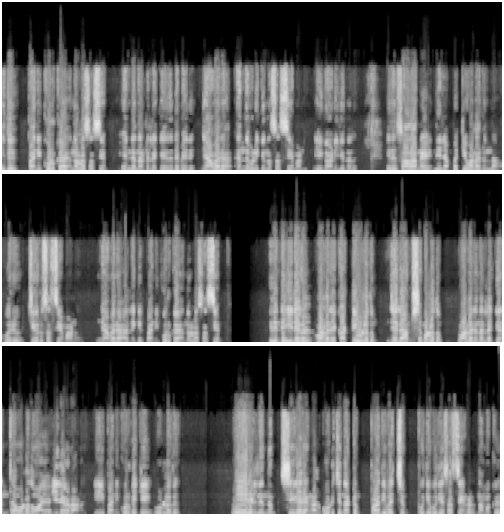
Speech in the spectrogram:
ഇത് പനിക്കൂർക്ക എന്നുള്ള സസ്യം എന്റെ നാട്ടിലൊക്കെ ഇതിന്റെ പേര് ഞവര എന്ന് വിളിക്കുന്ന സസ്യമാണ് ഈ കാണിക്കുന്നത്. ഇത് സാധാരണയായി നിലം പറ്റി വളരുന്ന ഒരു ചെറു സസ്യമാണ് ഞവര അല്ലെങ്കിൽ പനിക്കൂർക്ക എന്നുള്ള സസ്യം. ഇതിന്റെ ഇലകൾ വളരെ കട്ടിയുള്ളതും ജലാംശമുള്ളതും വളരെ നല്ല ഗന്ധമുള്ളതുമായ ഇലകളാണ് ഈ പനിക്കൂർക്കയ്ക്ക് ഉള്ളത്. വേരിൽ നിന്നും ശിഖരങ്ങൾ ഒടിച്ചു നട്ടും പതിവച്ചും പുതിയ പുതിയ സസ്യങ്ങൾ നമുക്ക്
